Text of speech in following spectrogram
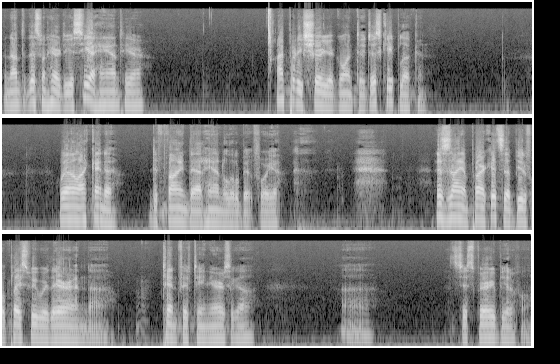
But now this one here, do you see a hand here? I'm pretty sure you're going to. Just keep looking. Well, I kind of defined that hand a little bit for you. this is Zion Park. It's a beautiful place. We were there in uh, 10, 15 years ago. Uh, it's just very beautiful.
